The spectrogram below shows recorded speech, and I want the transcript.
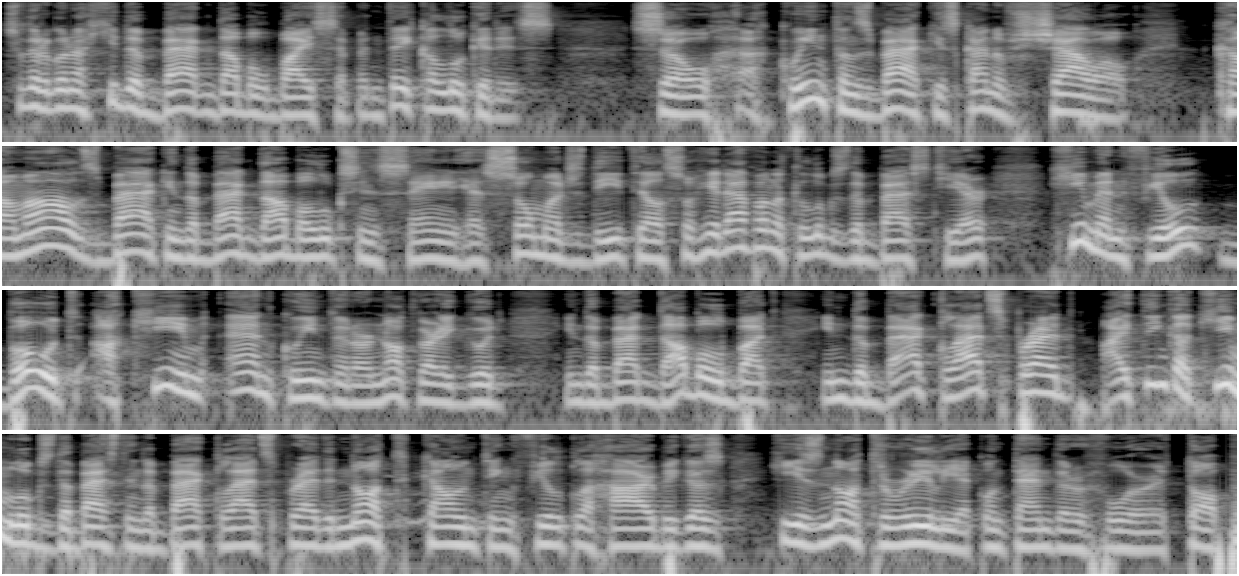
So they're gonna hit the back double bicep and take a look at this. So uh, Quinton's back is kind of shallow. Kamal's back in the back double looks insane, it has so much detail, so he definitely looks the best here. Him and Phil, both Akim and Quinton are not very good in the back double, but in the back lat spread, I think Akim looks the best in the back lat spread, not counting Phil Clahar, because he is not really a contender for top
